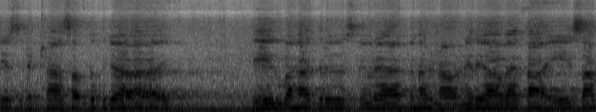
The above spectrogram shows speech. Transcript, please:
ਜਿਸ ਡਿਠਾ ਸਭ ਦੁਖ ਜਾਏ ਤੇਗ ਬਹਾਦਰ ਸਿਮਰੈ ਹਰ ਨਾਮ ਨਿਰਆਵੈ ਧਾਈ ਸਭ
